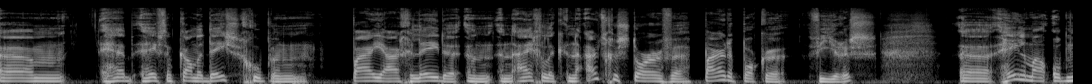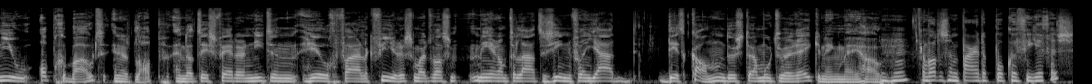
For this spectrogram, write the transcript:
Um, heb, heeft een Canadese groep een paar jaar geleden een, een eigenlijk een uitgestorven paardenpokkenvirus. Uh, helemaal opnieuw opgebouwd in het lab. En dat is verder niet een heel gevaarlijk virus, maar het was meer om te laten zien van ja, dit kan, dus daar moeten we rekening mee houden. Mm -hmm. En wat is een paardenpokkenvirus?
